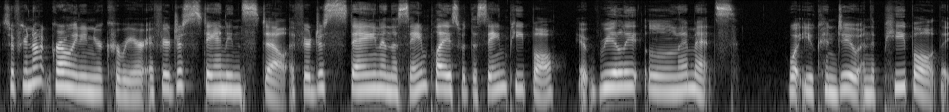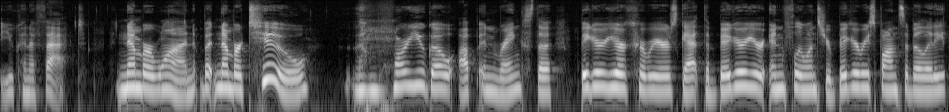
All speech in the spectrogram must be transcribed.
So if you're not growing in your career, if you're just standing still, if you're just staying in the same place with the same people, it really limits what you can do and the people that you can affect. Number one. But number two, the more you go up in ranks, the bigger your careers get, the bigger your influence, your bigger responsibility.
